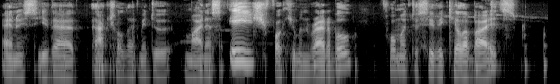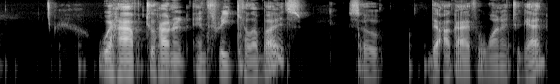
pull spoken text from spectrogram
And we see that, actually, let me do minus h for human readable format to see the kilobytes. We have 203 kilobytes. So the archive we wanted to get.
